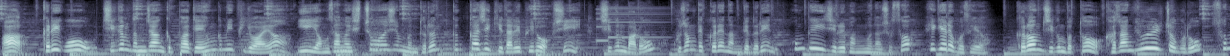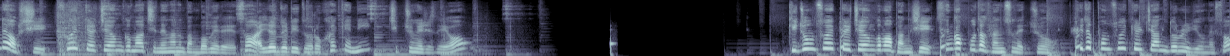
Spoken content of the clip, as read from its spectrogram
아 그리고 지금 당장 급하게 현금이 필요하여 이 영상을 시청하신 분들은 끝까지 기다릴 필요 없이 지금 바로 고정 댓글에 남겨드린 홈페이지를 방문하셔서 해결해 보세요. 그럼 지금부터 가장 효율적으로 손해 없이 소액결제 현금화 진행하는 방법 에 대해서 알려드리도록 할 테니 집중해 주세요. 기존 소액 결제 현금화 방식 생각보다 단순했죠. 휴대폰 소액 결제 한도를 이용해서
